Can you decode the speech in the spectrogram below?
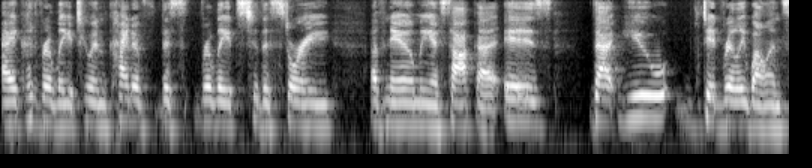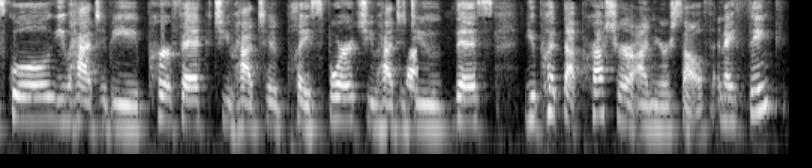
I could relate to, and kind of this relates to the story of Naomi Osaka is that you did really well in school. You had to be perfect. You had to play sports. You had to do this. You put that pressure on yourself. And I think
